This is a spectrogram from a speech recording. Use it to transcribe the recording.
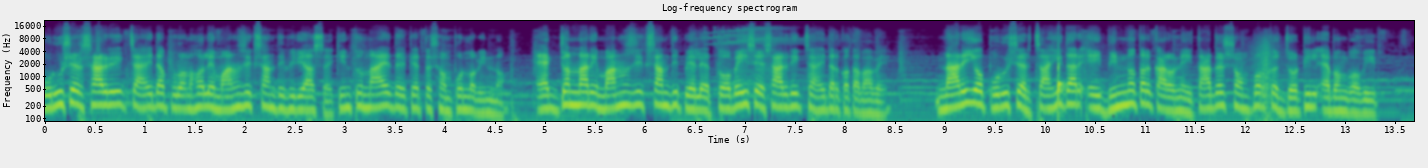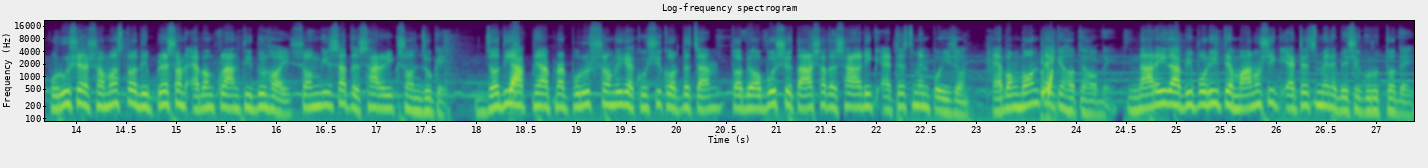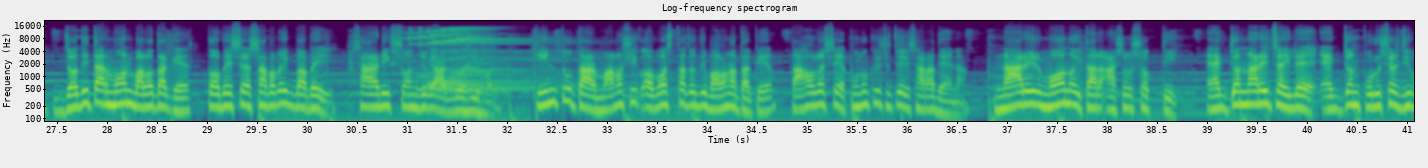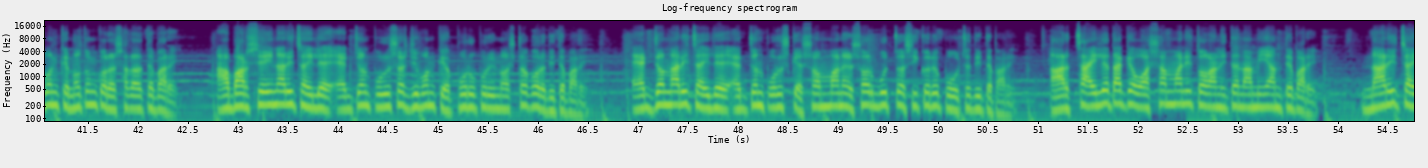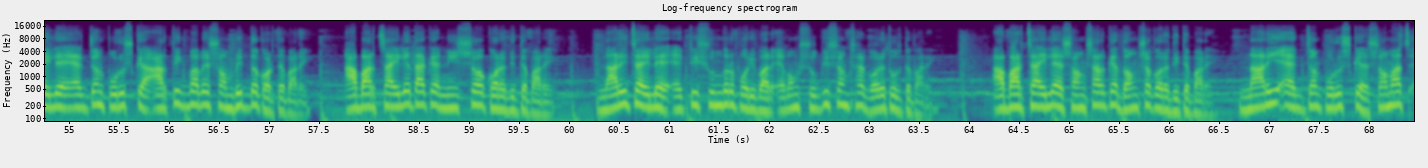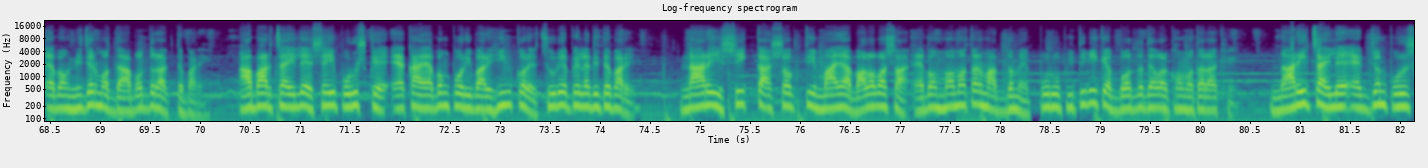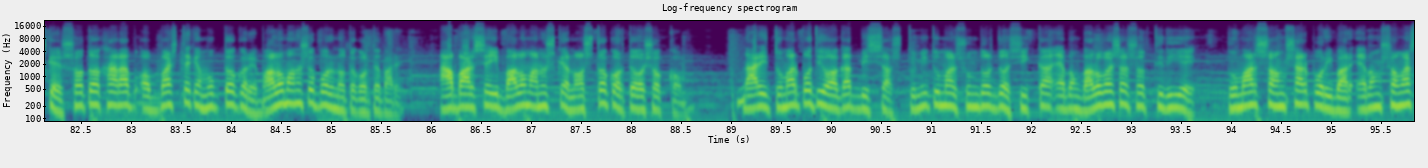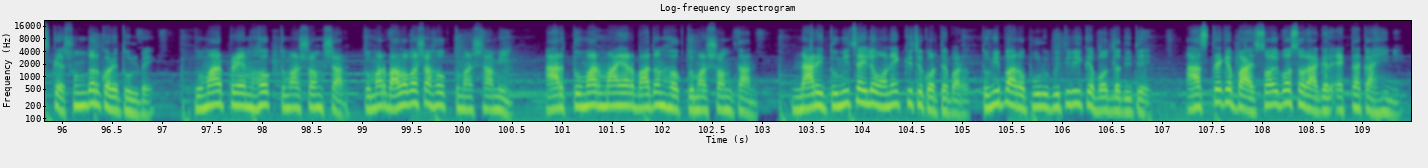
পুরুষের শারীরিক চাহিদা পূরণ হলে মানসিক শান্তি ফিরে আসে, কিন্তু নারীদের ক্ষেত্রে সম্পূর্ণ ভিন্ন। একজন নারী মানসিক শান্তি পেলে তবেই সে শারীরিক চাহিদার কথা ভাবে। নারী ও পুরুষের চাহিদার এই ভিন্নতার কারণেই তাদের সম্পর্ক জটিল এবং গভীর। পুরুষের সমস্ত ডিপ্রেশন এবং ক্লান্তি দূর হয়, সঙ্গীর সাথে শারীরিক সংযোগে। যদি আপনি আপনার পুরুষ সঙ্গীকে খুশি করতে চান, তবে অবশ্যই তার সাথে শারীরিক অ্যাটাচমেন্ট প্রয়োজন এবং মন থেকে হতে হবে। নারীরা বিপরীতে মানসিক অ্যাটাচমেন্টে বেশি গুরুত্ব দেয়। যদি তার মন ভালো থাকে, তবে সে স্বাভাবিকভাবেই শারীরিক সংযোগে আগ্রহী হয়। কিন্তু তার মানসিক অবস্থা যদি ভালো না থাকে, তাহলে সে কোনো কিছুতেই সাড়া দেয় না। নারীর মন মনই তার আসল শক্তি। একজন নারী চাইলে একজন পুরুষের জীবনকে নতুন করে সাজাতে পারে। আবার সেই নারী চাইলে একজন পুরুষের জীবনকে পুরোপুরি নষ্ট করে দিতে পারে। একজন নারী চাইলে একজন পুরুষকে সম্মানের সর্বোচ্চ শিখরে পৌঁছে দিতে পারে। আর চাইলে তাকে অসম্মানী তলানিতে নামিয়ে আনতে পারে। নারী চাইলে একজন পুরুষকে আর্থিকভাবে সমৃদ্ধ করতে পারে। আবার চাইলে তাকে নিঃস্ব করে দিতে পারে। নারী চাইলে একটি সুন্দর পরিবার এবং সুখী সংসার গড়ে তুলতে পারে। আবার চাইলে সংসারকে ধ্বংস করে দিতে পারে। নারী একজন পুরুষকে সমাজ এবং নিজের মধ্যে আবদ্ধ রাখতে পারে। আবার চাইলে সেই পুরুষকে একা এবং পরিবারহীন করে ছুঁড়ে ফেলে দিতে পারে। নারী, শিক্ষা, শক্তি, মায়া, ভালোবাসা এবং মমতার মাধ্যমে পুরো পৃথিবীকে বদলে দেওয়ার ক্ষমতা রাখে। নারী চাইলে একজন পুরুষকে শত খারাপ অভ্যাস থেকে মুক্ত করে ভালো মানুষে পরিণত করতে পারে। আবার সেই ভালো মানুষকে নষ্ট করতে অসক্ষম নারী, তোমার প্রতি অগাধ বিশ্বাস। তুমি তোমার সৌন্দর্য, শিক্ষা এবং ভালোবাসার শক্তি দিয়ে তোমার সংসার, পরিবার এবং সমাজকে সুন্দর করে তুলবে। তোমার প্রেম হোক তোমার সংসার, তোমার ভালোবাসা হোক তোমার স্বামী, আর তোমার মায়ার বাদন হোক তোমার সন্তান। নারী, তুমি চাইলে অনেক কিছু করতে পারো। তুমি পারো পুরো পৃথিবীকে বদলে দিতে। আজ থেকে প্রায় ছয় বছর আগের একটা কাহিনী।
